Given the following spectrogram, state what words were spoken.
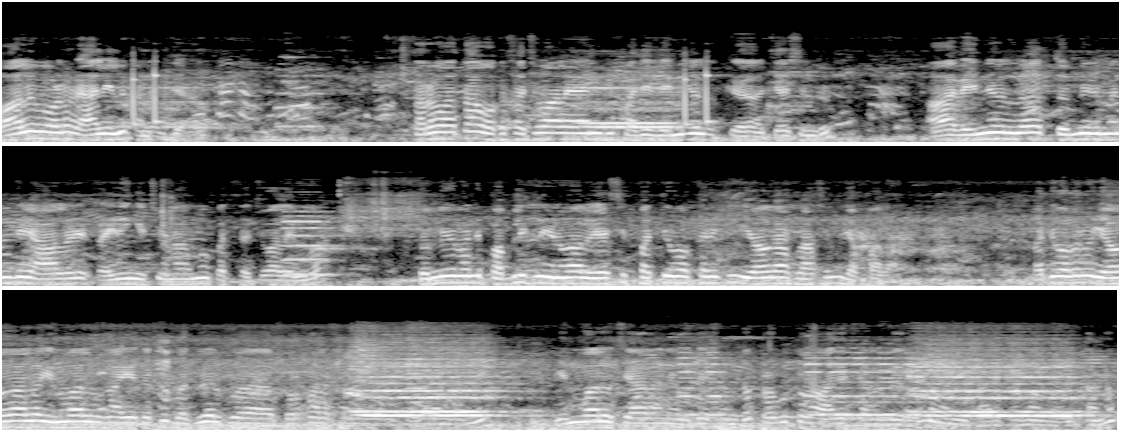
వాళ్ళు కూడా ర్యాలీలు కండక్ట్ చేయాలి. తర్వాత ఒక సచివాలయానికి పది వెన్యూలు చేసిండ్రు. ఆ వెన్యూల్లో తొమ్మిది మంది ఆల్రెడీ ట్రైనింగ్ ఇచ్చి ఉన్నాము ప్రతి సచివాలయంలో. తొమ్మిది మంది పబ్లిక్ని ఇన్వాల్వ్ చేసి ప్రతి ఒక్కరికి యోగా క్లాసులు చెప్పాలి. ప్రతి ఒక్కరు యోగాలో ఇన్వాల్వ్ అయ్యేటట్టు బద్వేల్ పురపాలక ఇన్వాల్వ్ చేయాలనే ఉద్దేశంతో ప్రభుత్వ ఆదేశాల మేరకు మనం ఈ కార్యక్రమాలు జరుగుతున్నాం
